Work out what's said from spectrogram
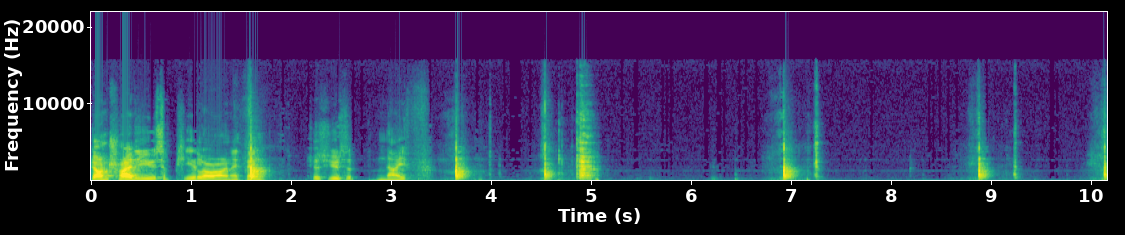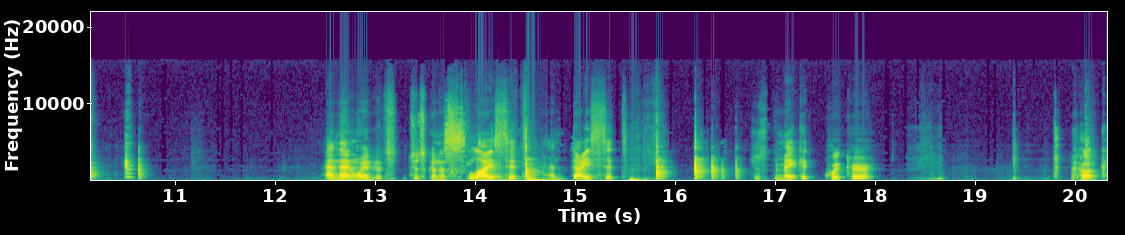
Don't try to use a peeler or anything. Just use a knife. And then we're just going to slice it and dice it just to make it quicker to cook.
